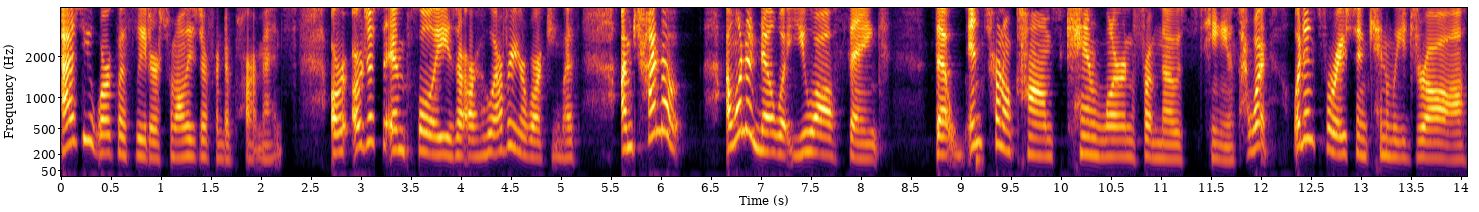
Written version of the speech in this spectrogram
as you work with leaders from all these different departments, or or just employees or, or whoever you're working with, I'm trying to I want to know what you all think that internal comms can learn from those teams. What what inspiration can we draw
